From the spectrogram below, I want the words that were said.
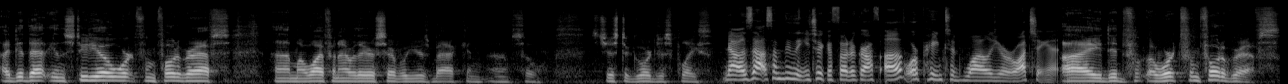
I did that in the studio, worked from photographs. Uh, my wife and I were there several years back, and uh, so it's just a gorgeous place. Now, is that something that you took a photograph of or painted while you were watching it? I did. I worked from photographs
